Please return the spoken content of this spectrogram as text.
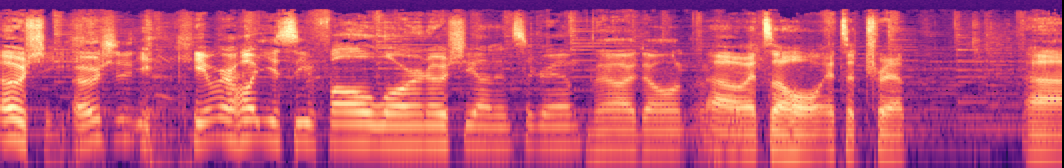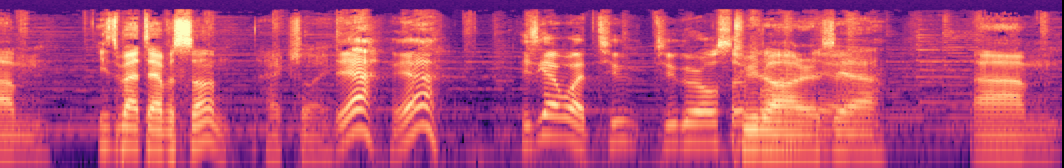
Oshie. Oshie? you ever what you see follow Lauren Oshie on Instagram? No, I don't. Oh, it's a whole it's a trip. Um, he's about to have a son actually. yeah, yeah. He's got what two two girls, so two far? daughters yeah, um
